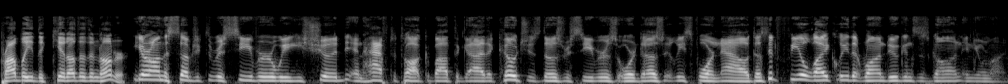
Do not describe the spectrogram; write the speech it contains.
probably the kid other than Hunter. you're on the subject of receiver, we should and have to talk about the guy that coaches those receivers or does at least for now. Does it feel likely that Ron Dugans is gone in your mind?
